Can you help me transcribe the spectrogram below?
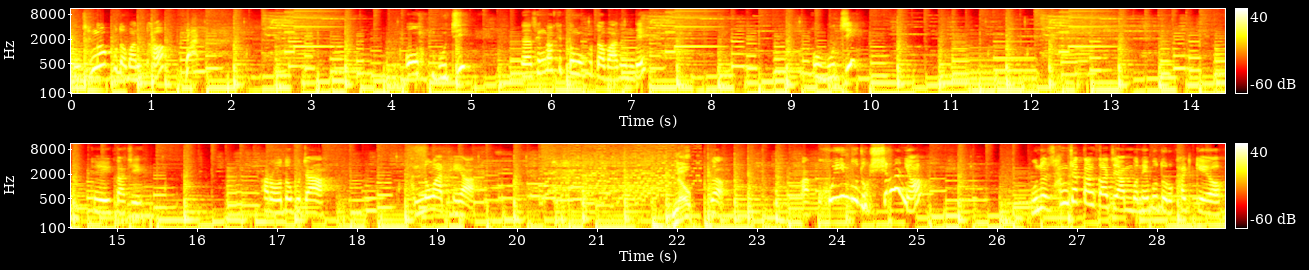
어, 생각보다 많다? 어 뭐지? 내가 생각했던 것보다 많은데? 어, 뭐지? 오케이, 여기까지. 바로 얻어보자. 안녕하 태야. Nope. 야, 아, 코인 부족 실화냐? 오늘 상자깡까지 한번 해보도록 할게요.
